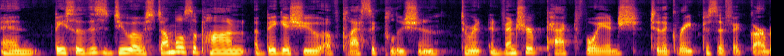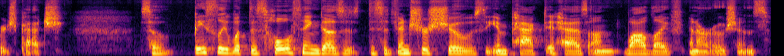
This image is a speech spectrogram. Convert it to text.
And basically, this duo stumbles upon a big issue of plastic pollution through an adventure packed voyage to the Great Pacific Garbage Patch. So, basically what this whole thing does is this adventure shows the impact it has on wildlife and our oceans.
